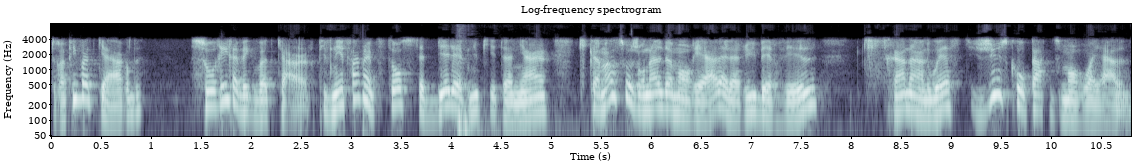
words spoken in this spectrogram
dropper votre garde, sourire avec votre cœur, puis venir faire un petit tour sur cette belle avenue piétonnière qui commence au Journal de Montréal, à la rue Iberville, qui se rend dans l'ouest jusqu'au parc du Mont-Royal.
